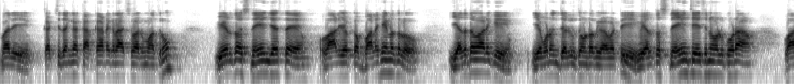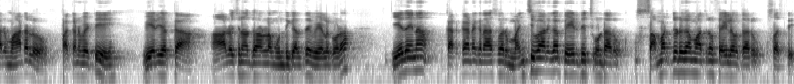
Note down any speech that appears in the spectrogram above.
మరి ఖచ్చితంగా కర్కాటక రాశి వారు మాత్రం వీళ్ళతో స్నేహం చేస్తే వాళ్ళ యొక్క బలహీనతలు ఎదటవాడికి ఇవ్వడం జరుగుతూ ఉంటుంది కాబట్టి వీళ్ళతో స్నేహం చేసిన వాళ్ళు కూడా వారి మాటలు పక్కన పెట్టి వీరి యొక్క ఆలోచన ధోరణిలో ముందుకెళ్తే వీళ్ళు కూడా ఏదైనా కర్కాటక రాశి వారు మంచివారుగా పేరు తెచ్చుకుంటారు. సమర్థుడిగా మాత్రం ఫెయిల్ అవుతారు స్వస్తి.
